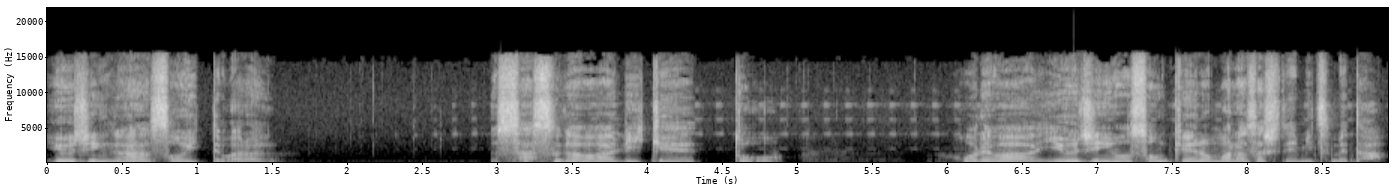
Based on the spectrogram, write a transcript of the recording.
友人がそう言って笑う。さすがは理系と、俺は友人を尊敬の眼差しで見つめた。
